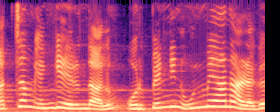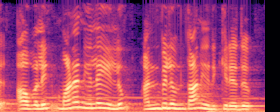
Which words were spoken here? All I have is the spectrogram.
மச்சம் எங்கே இருந்தாலும் ஒரு பெண்ணின் உண்மையான அழகு அவளின் மனநிலையிலும் அன்பிலும் தான் இருக்கிறது.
